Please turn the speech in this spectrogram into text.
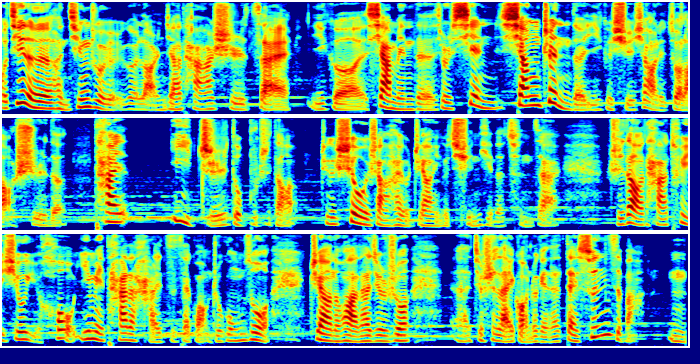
我记得很清楚，有一个老人家，他是在一个下面的，就是县乡镇的一个学校里做老师的，他一直都不知道这个社会上还有这样一个群体的存在。直到他退休以后，因为他的孩子在广州工作，这样的话，他就是说，呃，就是来广州给他带孙子吧。嗯，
